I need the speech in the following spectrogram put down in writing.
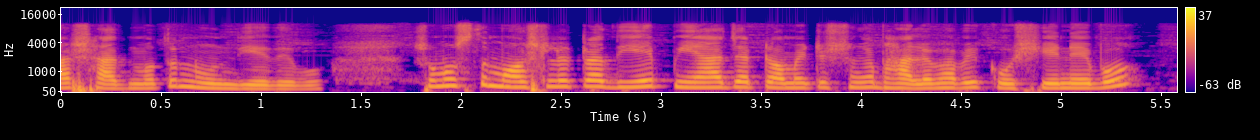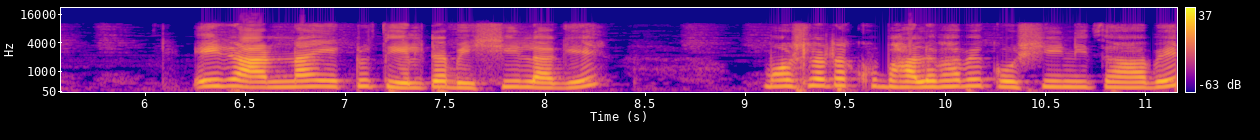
আর স্বাদ মতো নুন দিয়ে দেবো। সমস্ত মশলাটা দিয়ে পেঁয়াজ আর টমেটোর সঙ্গে ভালোভাবে কষিয়ে নেব। এই রান্নায় একটু তেলটা বেশি লাগে। মশলাটা খুব ভালোভাবে কষিয়ে নিতে হবে।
